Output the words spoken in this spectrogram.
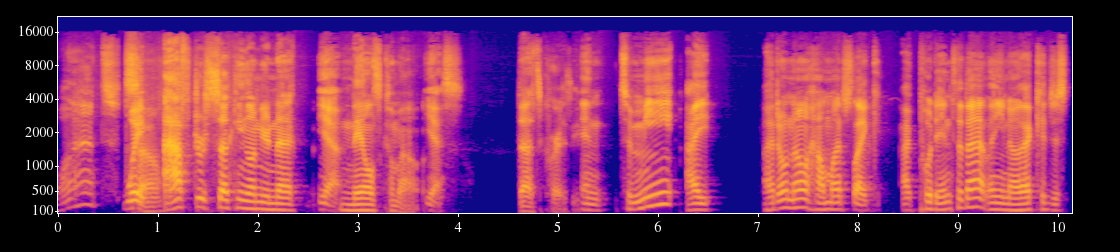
what? Wait, So- after sucking on your neck, Yeah. nails come out. Yes. That's crazy. and to me i i don't know how much like i put into that you know that could just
